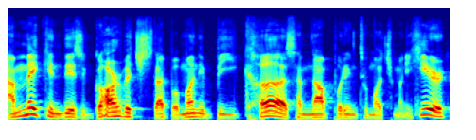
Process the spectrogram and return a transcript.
I'm making this garbage type of money because I'm not putting too much money here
